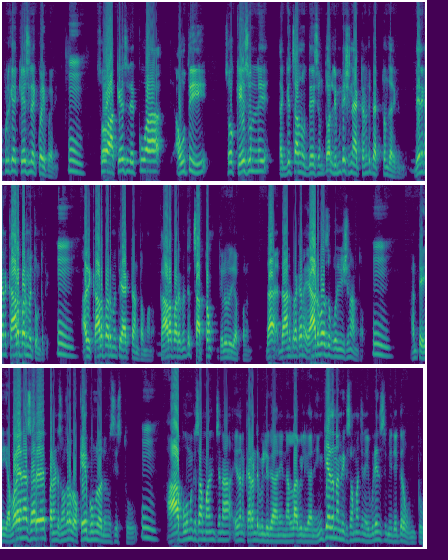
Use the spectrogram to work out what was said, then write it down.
ఇప్పటికే కేసులు ఎక్కువైపోయినాయి. సో ఆ కేసులు ఎక్కువ అవుతాయి సో కేసుల్ని తగ్గించాలనే ఉద్దేశంతో లిమిటేషన్ యాక్ట్ అనేది పెట్టడం జరిగింది. దేనికైనా కాలపరిమితి ఉంటుంది. అది కాలపరిమితి యాక్ట్ అంటాం మనం. కాలపరిమితి చట్టం తెలుగులో చెప్పాలని దా దాని ప్రకారం యాడ్వర్స్ పొజిషన్ అంటాం. అంటే ఎవరైనా సరే పన్నెండు సంవత్సరాలు ఒకే భూమిలో నివసిస్తూ ఆ భూమికి సంబంధించిన ఏదైనా కరెంటు బిల్లు కానీ నల్లా బిల్లు కానీ ఇంకేదైనా మీకు సంబంధించిన ఎవిడెన్స్ మీ దగ్గర ఉంటూ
